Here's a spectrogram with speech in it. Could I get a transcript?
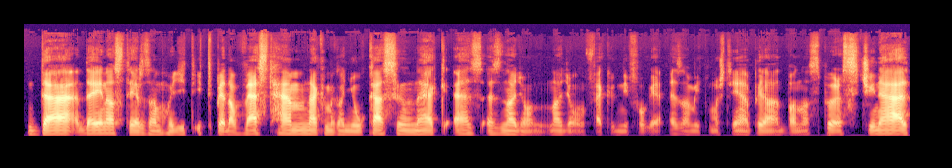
de, de én azt érzem, hogy itt, itt például a West Hamnek, meg a Newcastle-nek ez, ez nagyon, nagyon feküdni fog ez, amit most ilyen pillanatban a Spurs csinál,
